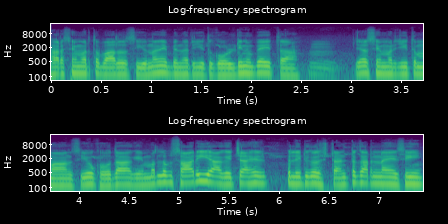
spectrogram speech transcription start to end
ਹਰਸਿਮਰਤ ਬਾਦਲ ਸੀ ਉਹਨਾਂ ਨੇ ਬਿਨਰਜੀਤ ਗੋਲਡੀ ਨੂੰ ਭੇਜਤਾ ਜਾਂ ਸਿਮਰਜੀਤ ਮਾਨ ਸੀ ਉਹ ਖੁਦ ਆ ਗਏ। ਮਤਲਬ ਸਾਰੇ ਹੀ ਆ ਗਏ ਚਾਹੇ ਪੋਲੀਟੀਕਲ ਸਟੰਟ ਕਰਨ ਆਏ ਸੀ।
